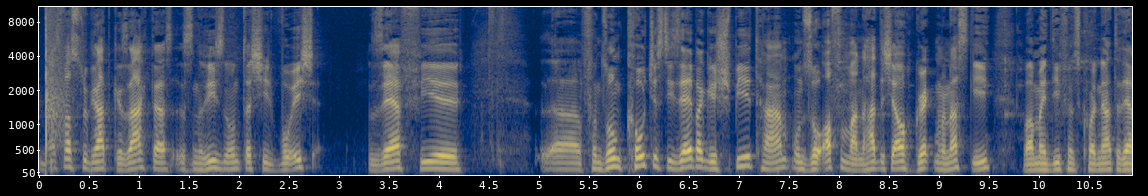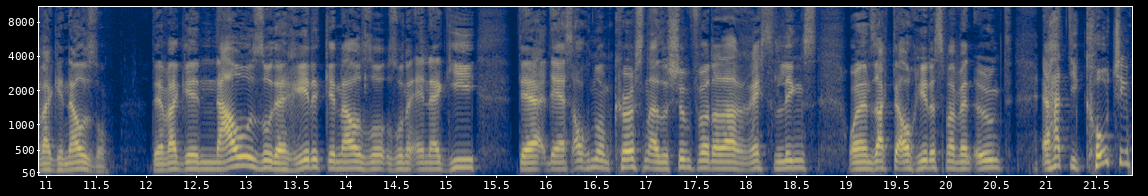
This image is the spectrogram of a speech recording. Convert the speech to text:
das was du gerade gesagt hast, ist ein Riesenunterschied, wo ich sehr viel äh, von so einem Coaches, die selber gespielt haben und so offen waren, hatte ich auch Greg Manaski, war mein Defense-Koordinator, der war genauso. Der war genauso, der redet genauso, so eine Energie. Der, der ist auch nur am Cursen, also Schimpfwörter da rechts, links. Und dann sagt er auch jedes Mal, wenn irgend, er hat die Coaching,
